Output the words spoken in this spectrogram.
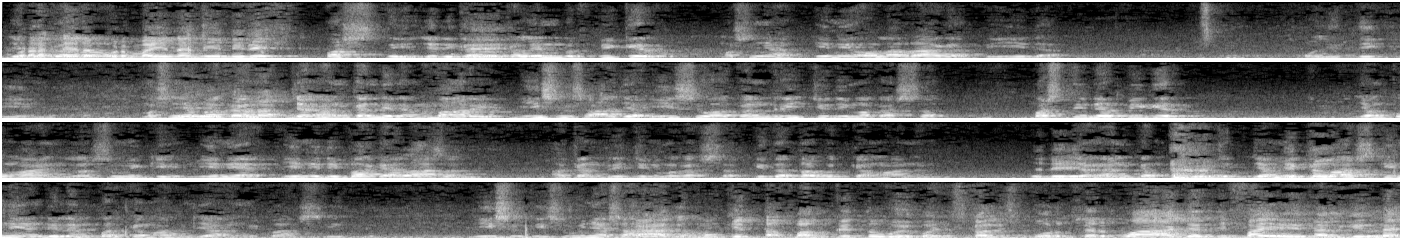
berarti ada permainan ini dik. Pasti. Jadi kalau kalian berpikir, maksudnya ini olahraga tidak, politik ini. Maksudnya Iya, bahkan karena- jangankan dilempari, isu saja, isu akan ricu di Makassar. Pasti dia pikir yang pemain langsung mikir ini ini dipakai alasan akan ricu di Makassar. Kita takut keamanan. Jadi Jangankan jangan Itu. bahas gini yang dilempar kemarin, jangan dibahas itu. isu-isunya Kagak saja. mungkin tak bangke tuh weh, banyak sekali supporter. Wah, jadi final gile.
